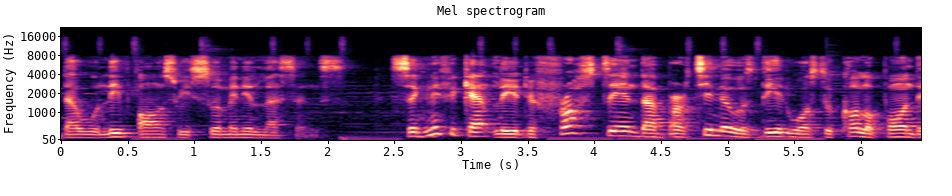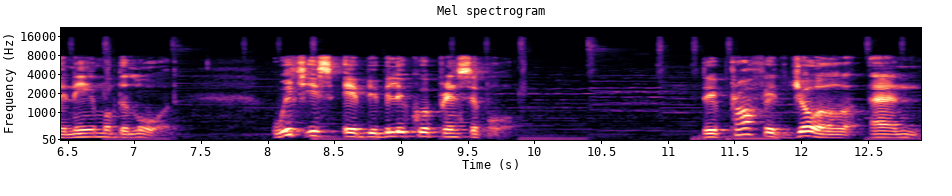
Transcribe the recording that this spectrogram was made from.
that will leave us with so many lessons. Significantly, the first thing that Bartimaeus did was to call upon the name of the Lord, which is a biblical principle. The prophet Joel and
